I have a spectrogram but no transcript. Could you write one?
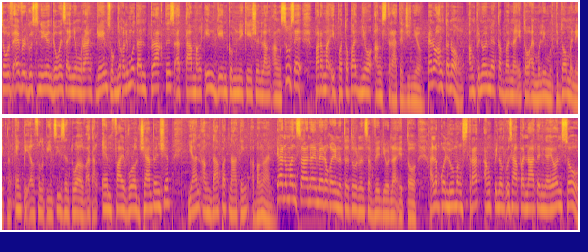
So if ever gusto niyo yun gawin sa inyong rank games, huwag niyo kalimutan, practice at tamang in-game communication lang ang susi para maipatupad nyo ang strategy niyo. Pero ang tanong, ang Pinoy meta ba na ito ay muling magto-dominate ng MPL Philippines Season 12 at ang M5 World Championship? Yan ang dapat nating abangan. Kaya naman sana ay meron kayo natutunan sa video na ito. Alam ko lumang strat ang pinag-usapan natin ngayon so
